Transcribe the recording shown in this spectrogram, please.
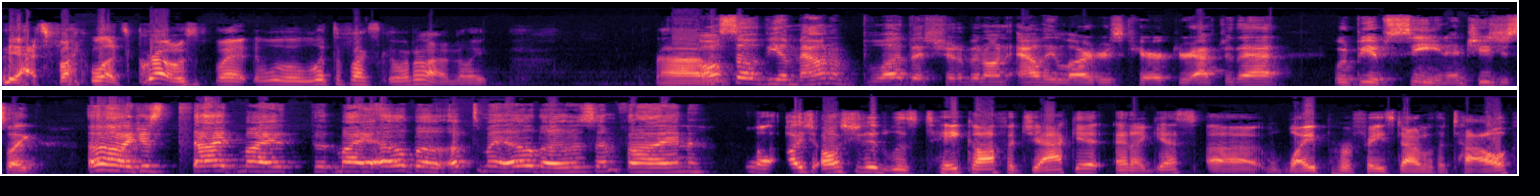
yeah, it's fuck. Well, it's gross. But well, what the fuck's going on? Like, um, also, the amount of blood that should have been on Ali Larter's character after that would be obscene, and she's just like, "Oh, I just dyed my th- my elbow up to my elbows. I'm fine." Well, all she, did was take off a jacket and I guess uh, wipe her face down with a towel.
